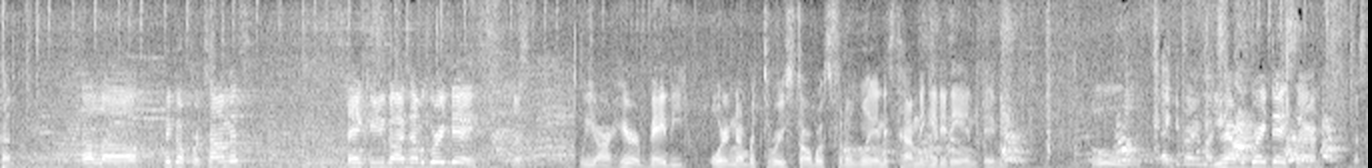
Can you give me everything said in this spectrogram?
Hello. Pick up for Thomas. Thank you. You guys have a great day. Let's we are here, baby. Order number three, Starbucks for the win. It's time to get it in, baby. Ooh. Thank you very much. You have a great day, sir.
